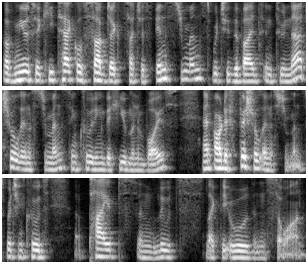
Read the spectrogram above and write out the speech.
of music, he tackles subjects such as instruments, which he divides into natural instruments, including the human voice, and artificial instruments, which includes uh, pipes and lutes like the oud and so on.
